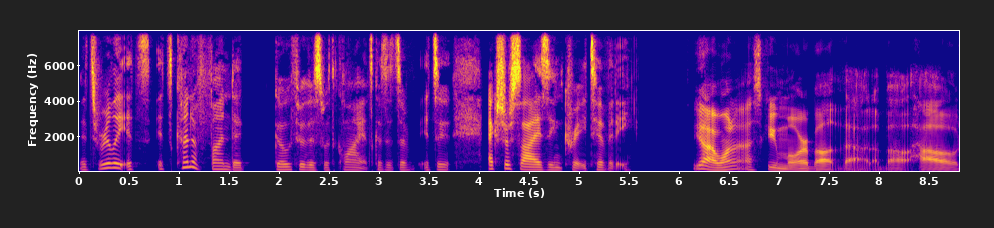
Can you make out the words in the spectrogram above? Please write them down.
it's really it's it's kind of fun to go through this with clients because it's a it's a exercise in creativity Yeah, I want to ask you more about that, about how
